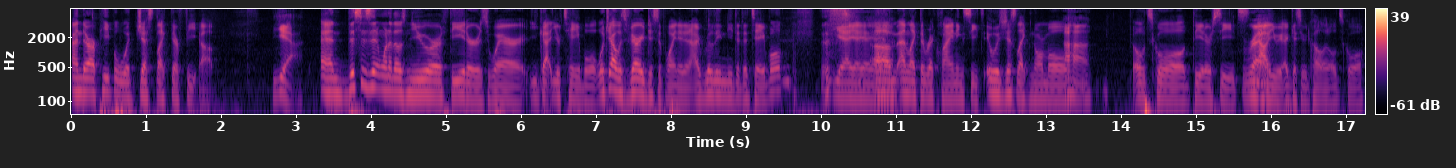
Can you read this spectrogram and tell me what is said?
and there are people with just like their feet up. Yeah. And this isn't one of those newer theaters where you got your table, which I was very disappointed in. I really needed a table, Yeah, yeah, yeah, yeah. um, and like the reclining seats. It was just like normal uh huh. old school theater seats. Now you, I guess you would call it old school.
